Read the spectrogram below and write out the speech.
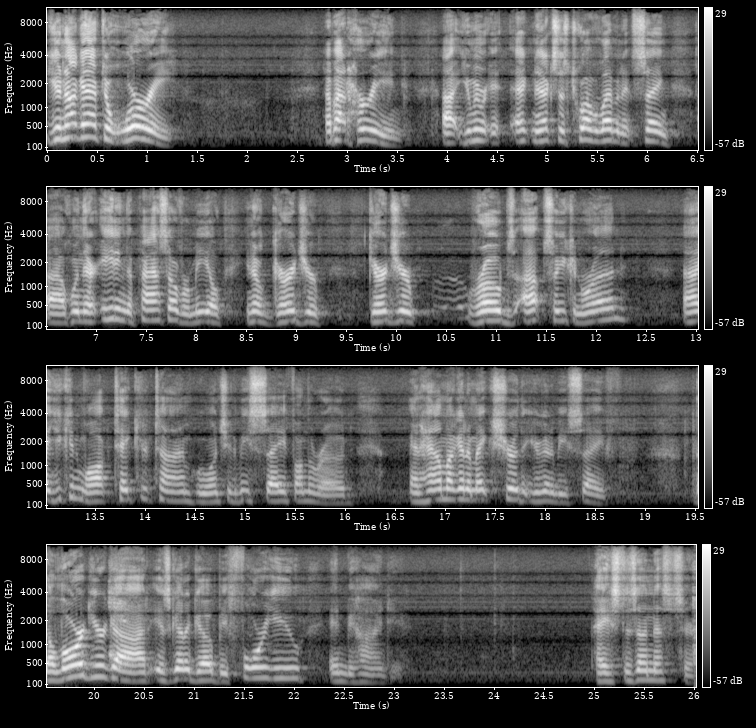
You're not going to have to worry about hurrying. Uh, you remember in Exodus 12 11, it's saying uh, when they're eating the Passover meal, you know, gird your, gird your robes up so you can run. Uh, you can walk, take your time. We want you to be safe on the road. And how am I going to make sure that you're going to be safe? The Lord your God is going to go before you and behind you. Haste is unnecessary.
